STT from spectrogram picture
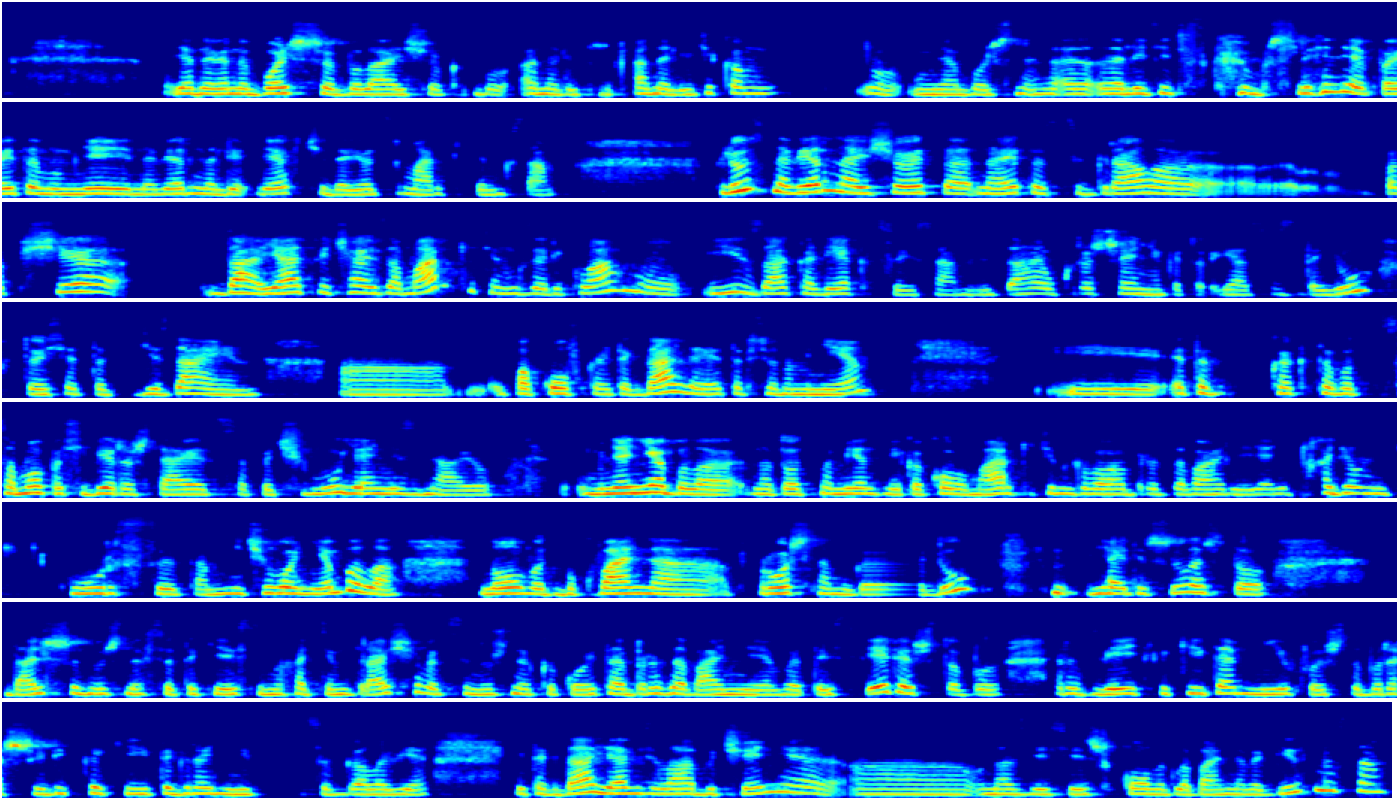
Я, наверное, больше была еще как бы аналити аналитиком. Ну, у меня больше, наверно, аналитическое мышление, поэтому мне, наверное, легче дается маркетинг сам. Плюс, наверное, еще это на это сыграло, э, вообще да, я отвечаю за маркетинг, за рекламу и за коллекции сами, за украшения, которые я создаю. То есть это дизайн, а, упаковка и так далее- это все на мне. И это как-то вот само по себе рождается. Почему, я не знаю. У меня не было на тот момент никакого маркетингового образования, я не проходила никакие курсы, там ничего не было. Но вот буквально в прошлом году я решила, что дальше нужно все таки если мы хотим взращиваться, нужно какое-то образование в этой сфере, чтобы развеять какие-то мифы, чтобы расширить какие-то границы в голове. И тогда я взяла обучение. А, у нас здесь есть школа глобального бизнеса.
